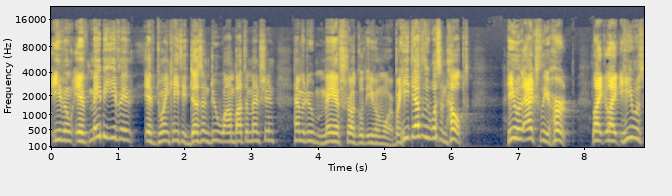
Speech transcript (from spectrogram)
Even if maybe even if Dwane Casey doesn't do what I'm about to mention, Hamidou may have struggled even more. But he definitely wasn't helped. He was actually hurt like like he was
